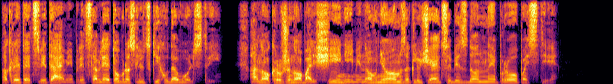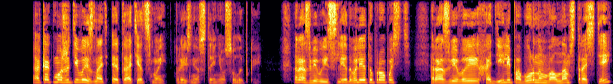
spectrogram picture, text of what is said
покрытое цветами, представляет образ людских удовольствий. Оно окружено обольщениями, но в нем заключаются бездонные пропасти. «А как можете вы знать это, отец мой?» — произнес Стэнни с улыбкой. «Разве вы исследовали эту пропасть? Разве вы ходили по бурным волнам страстей?»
